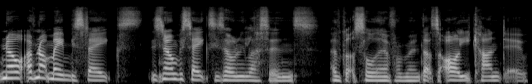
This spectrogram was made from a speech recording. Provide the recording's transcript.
no, I've not made mistakes. There's no mistakes. There's only lessons. I've got to learn from them. That's all you can do.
